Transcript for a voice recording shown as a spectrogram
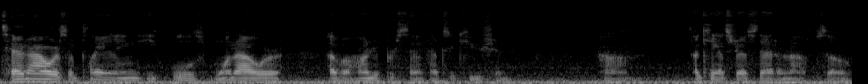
10 hours of planning equals one hour of 100% execution. Um, I can't stress that enough. So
